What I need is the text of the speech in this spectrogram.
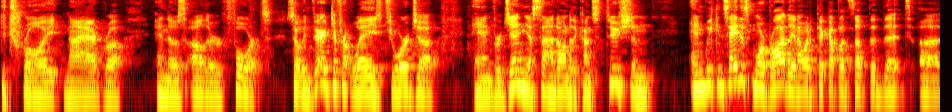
Detroit, Niagara, and those other forts. So, in very different ways, Georgia and Virginia signed on to the Constitution and we can say this more broadly, and I want to pick up on something that uh,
